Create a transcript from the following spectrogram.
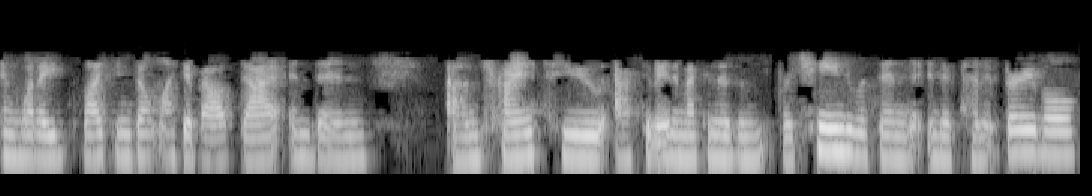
and what I like and don't like about that, and then um, trying to activate a mechanism for change within the independent variable,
